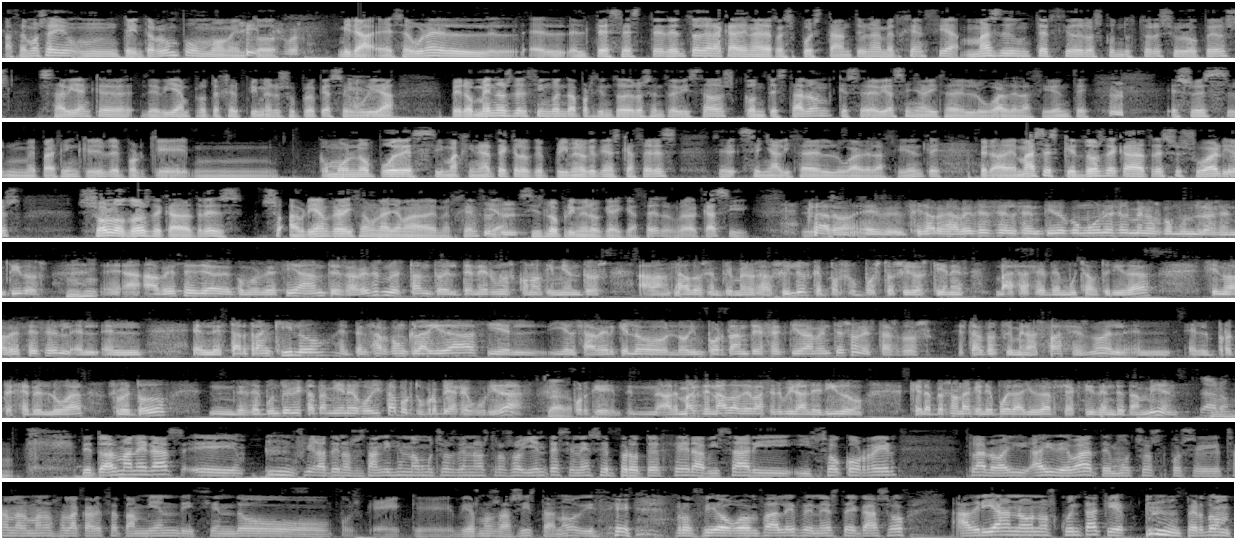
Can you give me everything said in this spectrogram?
Hacemos ahí un... Te interrumpo un momento. Mira, eh, según el, el, test este, dentro de la cadena de respuesta ante una emergencia, más de un tercio de los conductores europeos sabían que debían proteger primero su propia seguridad, pero menos del 50% de los entrevistados contestaron que se debía señalizar el lugar del accidente. Mm. Eso es, me parece increíble, porque mm, ¿Cómo no puedes imaginarte que lo que primero que tienes que hacer es señalizar el lugar del accidente? Pero además es que dos de cada tres usuarios solo dos de cada tres habrían realizado una llamada de emergencia, si es lo primero que hay que hacer, casi. Claro, eh, fijaros, a veces el sentido común es el menos común de los sentidos. Eh, a, veces, ya, como os decía antes, a veces no es tanto el tener unos conocimientos avanzados en primeros auxilios, que por supuesto si los tienes vas a ser de mucha autoridad, sino a veces el, el, el, estar tranquilo, el pensar con claridad y el, y el saber que lo, lo importante efectivamente son estas dos, estas dos primeras fases, ¿no? El, el, proteger el lugar, sobre todo mm, desde el punto de vista también egoísta por tu propia seguridad. Porque mm, además de nada deba servir al herido que la persona que le pueda ayudar se accidente también. Claro. De todas maneras, eh, fíjate, nos están diciendo muchos de nuestros oyentes en ese proteger, avisar y, socorrer. Claro, hay, hay debate. Muchos pues se echan las manos a la cabeza también diciendo pues que, que, Dios nos asista, ¿no? Dice Rocío González en este caso. Adriano nos cuenta que, perdón,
